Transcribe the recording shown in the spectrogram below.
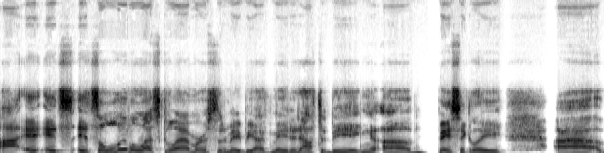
Uh, it, it's it's a little less glamorous than maybe I've made it out to being. Um, basically, uh,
